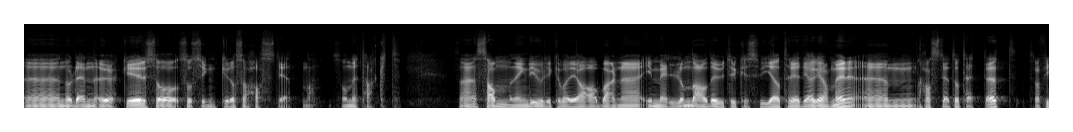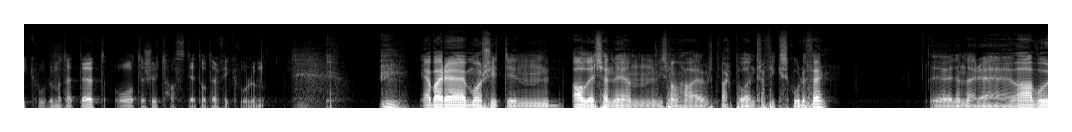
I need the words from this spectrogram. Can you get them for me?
eh, når den øker, så, så synker også hastigheten, sånn i takt. Så det er en sammenheng de ulike variablene imellom, da, og det uttrykkes via tre diagrammer. Um, hastighet og tetthet, trafikkvolum og tetthet, og til slutt hastighet og trafikkvolum. Jeg bare må skyte inn Alle kjenner igjen hvis man har vært på en trafikkskole før. Eh, den derre ah, hvor,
